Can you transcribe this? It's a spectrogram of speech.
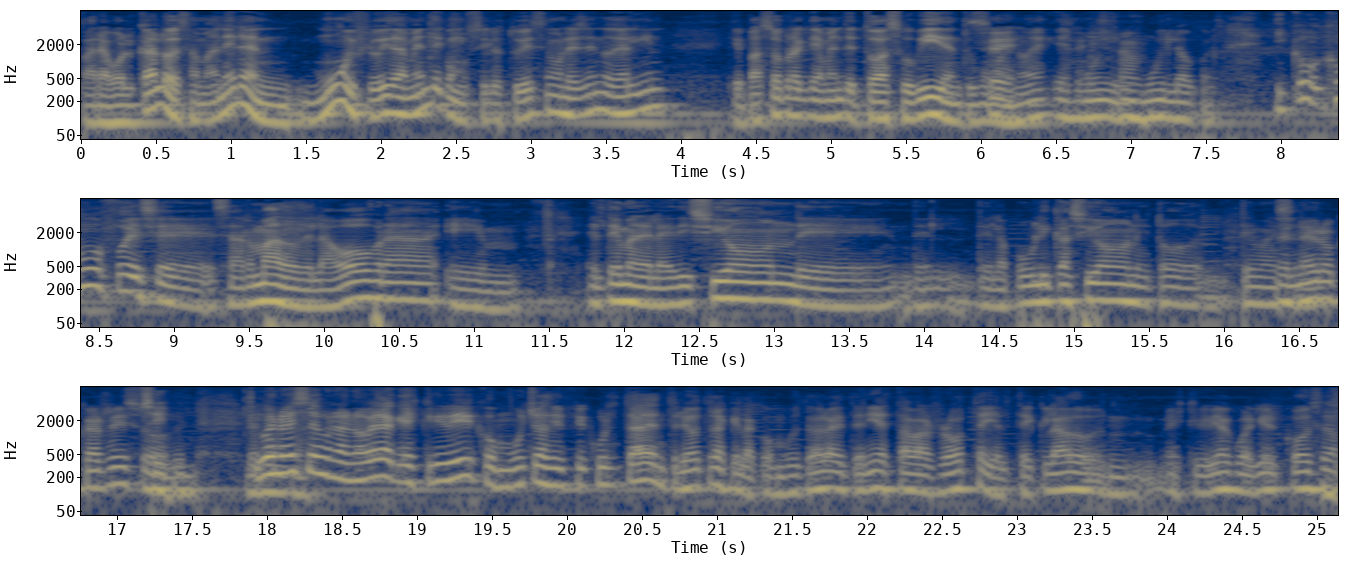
para volcarlo de esa manera en, muy fluidamente como si lo estuviésemos leyendo de alguien que pasó prácticamente toda su vida en Tucumán, ¿no? Es, muy, muy loco. ¿Y cómo, cómo fue ese, armado de la obra? Eh, el tema de la edición, de, la publicación y todo el tema El Negro Carrizo. y bueno, esa es una novela que escribí con muchas dificultades, entre otras que la computadora que tenía estaba rota y el teclado mm, escribía cualquier cosa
